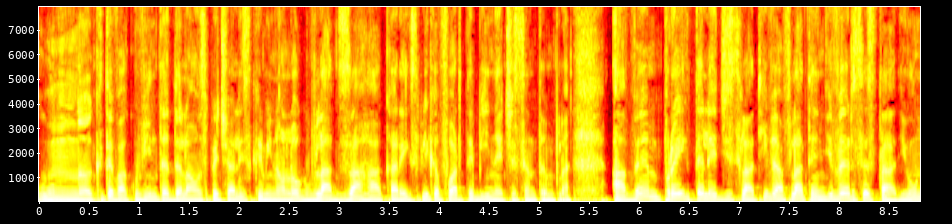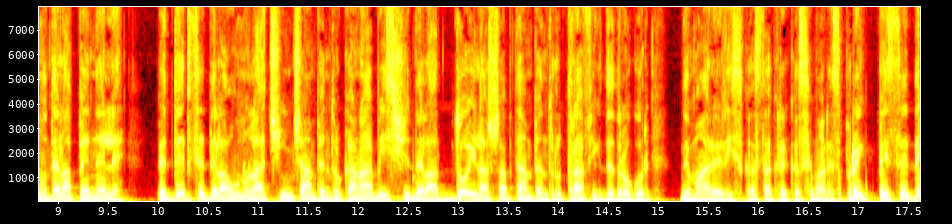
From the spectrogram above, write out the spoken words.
un, câteva cuvinte de la un specialist criminolog, Vlad Zaha, care explică foarte bine ce se întâmplă. Avem proiecte legislative aflate în diverse stadii, unul de la PNL, pedepse de la 1 la 5 ani pentru cannabis și de la 2 la 7 ani pentru trafic de droguri de mare risc. Asta cred că se măresc. Proiect PSD.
